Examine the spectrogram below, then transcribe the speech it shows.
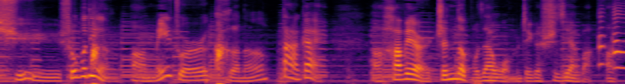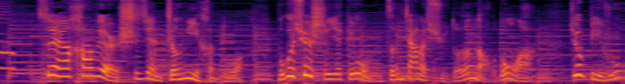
许说不定啊，没准儿可能大概啊，哈维尔真的不在我们这个世界吧啊。虽然哈维尔事件争议很多，不过确实也给我们增加了许多的脑洞啊。就比如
